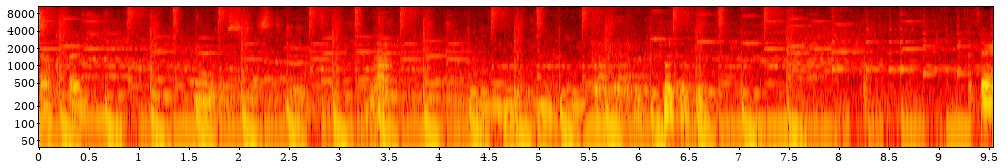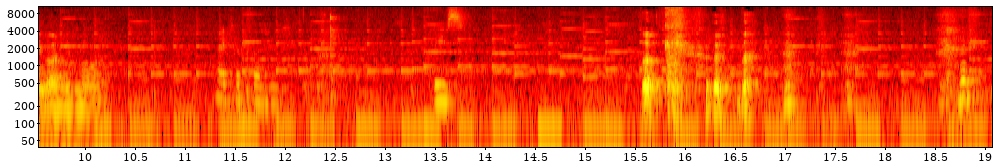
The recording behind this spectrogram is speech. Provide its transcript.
Dark face. yeah, it's just- I think I need more. I can find it. Please. Look.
